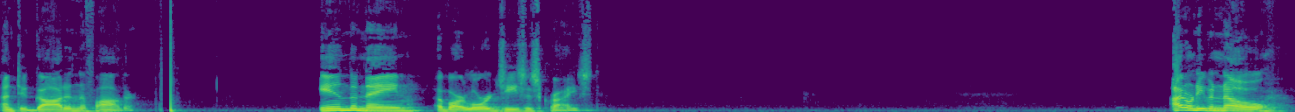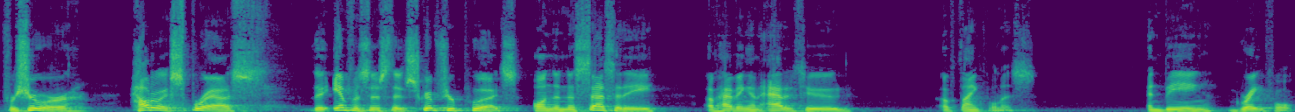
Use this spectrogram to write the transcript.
unto God and the Father. In the name of our Lord Jesus Christ I don't even know for sure how to express the emphasis that Scripture puts on the necessity of having an attitude of thankfulness and being grateful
